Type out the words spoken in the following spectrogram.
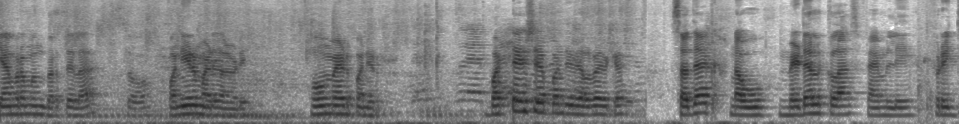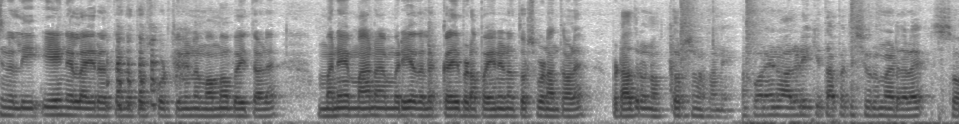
ಕ್ಯಾಮ್ರಾ ಮುಂದೆ ಬರ್ತಿಲ್ಲ ಸೊ ಪನ್ನೀರ್ ಮಾಡಿದ ನೋಡಿ. ಹೋಮ್ ಮೇಡ್ ಪನ್ನೀರ್. ಬಟ್ಟೆ ಶೇಪ್ ಬಂದಿದೆ ಅಲ್ವಾ ಇದಕ್ಕೆ? ಸದ್ಯಕ್ಕೆ ನಾವು ಮಿಡಲ್ ಕ್ಲಾಸ್ ಫ್ಯಾಮಿಲಿ ಫ್ರಿಜ್ನಲ್ಲಿ ಏನೆಲ್ಲ ಇರುತ್ತೆ ಅಂತ ತೋರಿಸ್ಕೊಡ್ತೀನಿ. ನಮ್ಮ ಅಮ್ಮ ಬೈತಾಳೆ ಮನೆ ಮಾನ ಮರ್ಯಾದೆಲ್ಲ ಕೈ ಬಿಡಪ್ಪ ಏನೇನೋ ತೋರಿಸ್ಬೇಡ ಅಂತಾಳೆ. ಬಟ್ ಆದರೂ ನಾವು ತೋರಿಸೋಣ ನಾನೇ ಫೋನೇನೋ ಆಲ್ರೆಡಿ ಕಿತಾಪತಿ ಶುರು ಮಾಡಿದಾಳೆ ಸೊ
